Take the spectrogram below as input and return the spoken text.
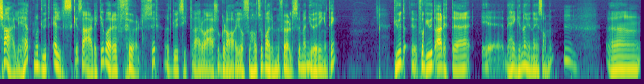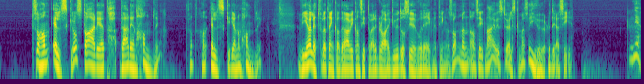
kjærlighet, når Gud elsker, så er det ikke bare følelser. At Gud sitter der og er så glad i oss og har så varme følelser, men gjør ingenting. Gud, for Gud er dette eh, Det henger nøye, nøye sammen. mm. Uh, Så han elsker oss, da er det, et, da er det en handling. Sant? Han elsker gjennom handling. Vi har lett for å tenke at ja, vi kan sitte og være glad i Gud, og så gjøre våre egne ting og sånn, men han sier nei, hvis du elsker meg, så gjør du det jeg sier. ja,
